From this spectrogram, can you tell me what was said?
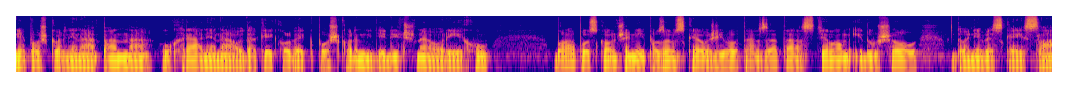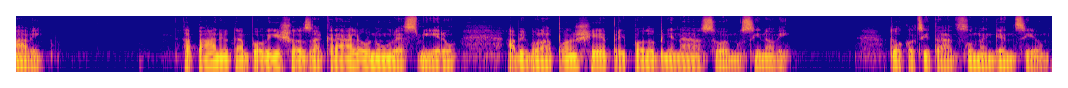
Nepoškvrnená panna, uchránená od akejkoľvek poškvrny dedičného riechu, bola po skončení pozemského života vzatá s telom i dušou do nebeskej slávy. A pán ju tam povýšil za kráľovnú vesmíru, aby bola plnšie pripodobnená svojmu synovi. Toľko citát z Lumen Gentium.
